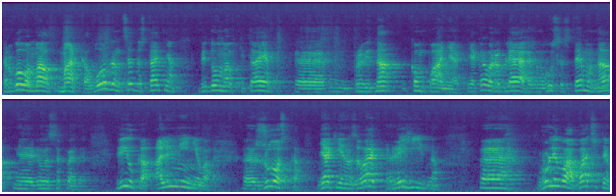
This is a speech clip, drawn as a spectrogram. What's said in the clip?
Торгова марка Логан це достатньо відома в Китаї е, провідна компанія, яка виробляє гальмову систему на велосипеди. Вілка алюмінієва, жорстка, як її називають, ригідна. Рульова, бачите,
